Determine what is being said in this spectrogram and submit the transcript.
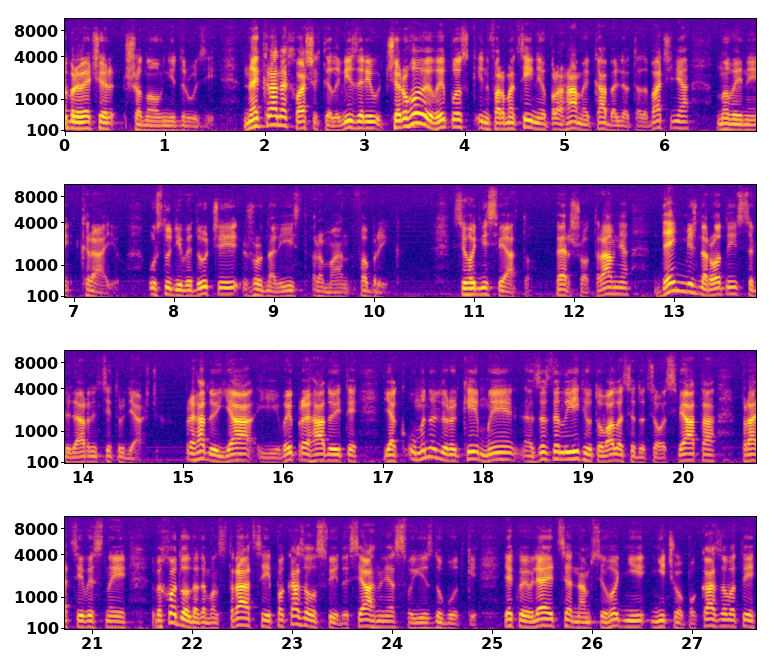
Добрий вечір, шановні друзі. На екранах ваших телевізорів черговий випуск інформаційної програми кабельного телебачення Новини краю. У студії ведучий журналіст Роман Фабрик. Сьогодні свято, 1 травня, День міжнародної солідарності трудящих. Пригадую я і ви пригадуєте, як у минулі роки ми заздалегідь готувалися до цього свята праці весни, виходили на демонстрації, показували свої досягнення, свої здобутки. Як виявляється, нам сьогодні нічого показувати,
